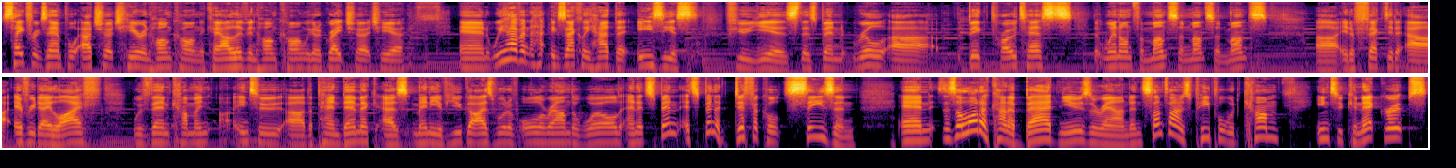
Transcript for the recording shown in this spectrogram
take, for example, our church here in Hong Kong. Okay, I live in Hong Kong, we've got a great church here. And we haven't exactly had the easiest few years. There's been real uh, big protests that went on for months and months and months. Uh, it affected our everyday life. We've then come in, uh, into uh, the pandemic, as many of you guys would have all around the world, and it's been it's been a difficult season. And there's a lot of kind of bad news around, and sometimes people would come into connect groups,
